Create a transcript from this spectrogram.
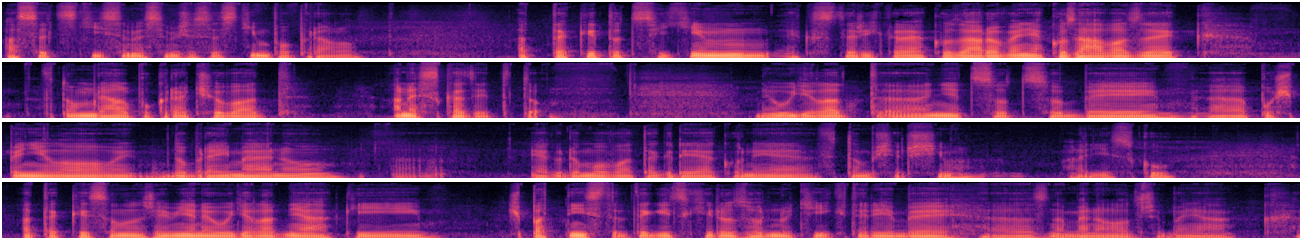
a se ctí si myslím, že se s tím popralo. A taky to cítím, jak jste říkal, jako zároveň jako závazek v tom dál pokračovat a neskazit to. Neudělat eh, něco, co by eh, pošpenilo dobré jméno, eh, jak domova, tak diakonie v tom širším hledisku. A taky samozřejmě neudělat nějaký špatný strategický rozhodnutí, který by znamenalo třeba nějak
